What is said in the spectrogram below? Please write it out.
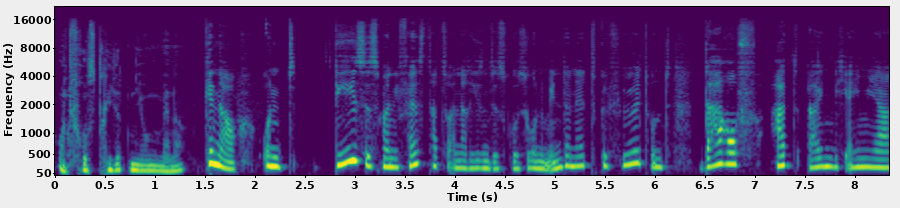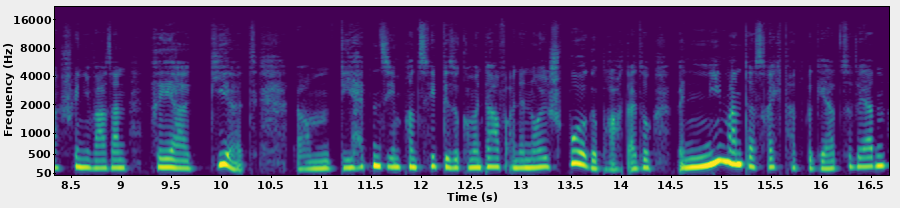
und frustrierten jungen Männer. Genau. Und dieses Manifest hat zu einer Riesendiskussion im Internet geführt und darauf hat eigentlich Amia Srinivasan reagiert. Ähm, die hätten sie im Prinzip diese Kommentare auf eine neue Spur gebracht. Also wenn niemand das Recht hat, begehrt zu werden,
